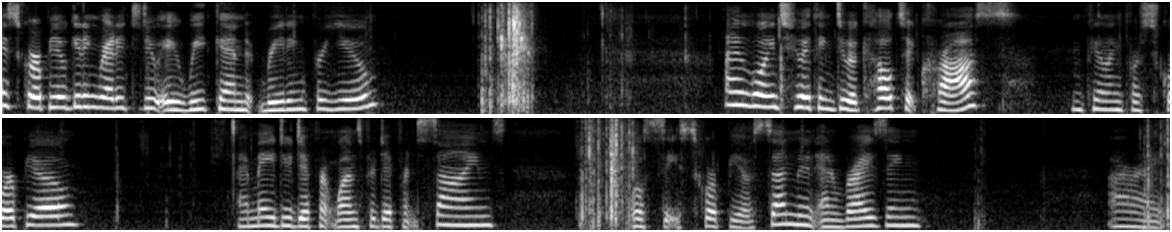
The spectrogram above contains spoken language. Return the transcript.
Hi, Scorpio, getting ready to do a weekend reading for you. I'm going to, I think, do a Celtic cross. I'm feeling for Scorpio. I may do different ones for different signs. We'll see. Scorpio, Sun, Moon, and Rising. All right.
